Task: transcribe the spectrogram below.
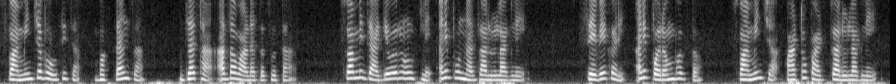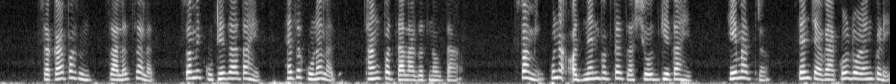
स्वामींच्या भोवतीचा भक्तांचा जथा आता वाढतच होता. स्वामी जागेवरून उठले आणि पुन्हा चालू लागले. सेवेकरी आणि परमभक्त स्वामींच्या पाठोपाठ चालू लागले. सकाळपासून चालत चालत स्वामी कुठे जात आहेत ह्याचा कुणालाच थांग पत्ता लागत नव्हता. स्वामी पुन्हा अज्ञान भक्ताचा शोध घेत आहेत. हे मात्र त्यांच्या व्याकुळ डोळ्यांकडे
